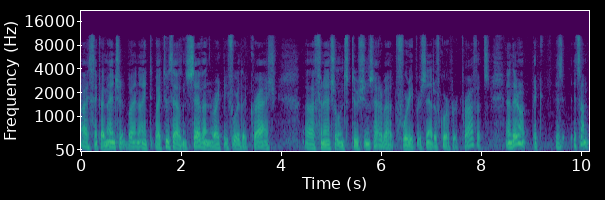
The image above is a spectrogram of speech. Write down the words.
I think I mentioned by, 19, by 2007, right before the crash, uh, financial institutions had about 40% of corporate profits. And they don't, it's, un,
